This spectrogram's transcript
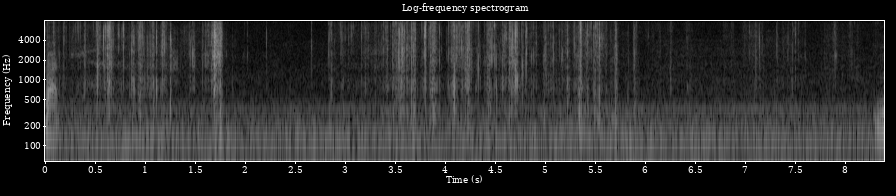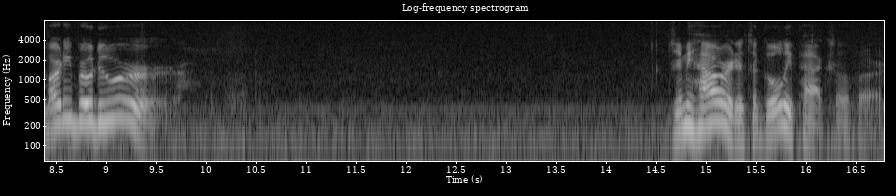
Next. Marty Brodeur. Jimmy Howard, it's a goalie pack so far.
